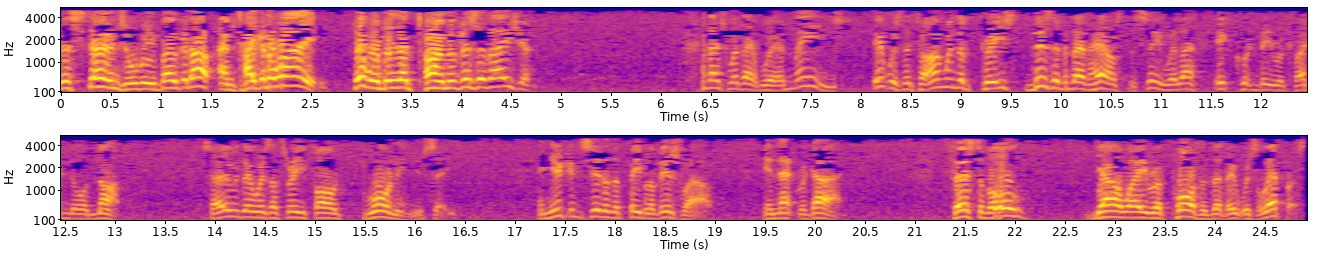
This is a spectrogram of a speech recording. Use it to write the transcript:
The stones will be broken up and taken away. It will be the time of visitation. And that's what that word means. It was the time when the priest visited that house to see whether it could be reclaimed or not. So there was a threefold warning, you see. And you consider the people of Israel in that regard. First of all, Yahweh reported that it was leprous.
